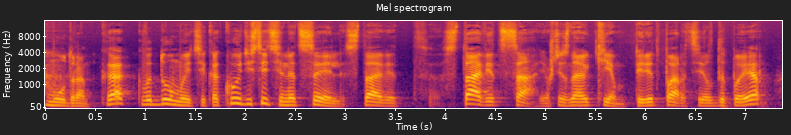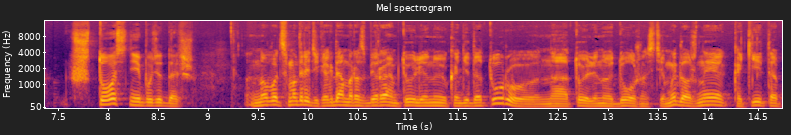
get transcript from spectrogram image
Мудро. Как вы думаете, какую действительно цель ставит, ставится, я уж не знаю кем, перед партией ЛДПР? Что с ней будет дальше? Но вот смотрите, когда мы разбираем ту или иную кандидатуру на той или иной должности, мы должны какие-то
